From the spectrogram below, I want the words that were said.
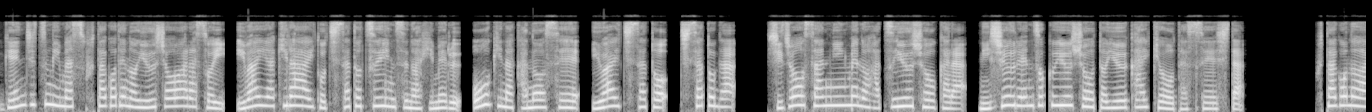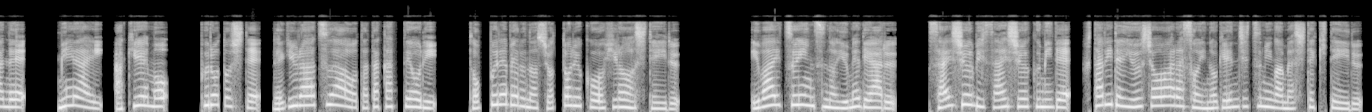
現実見ます双子での優勝争い、岩井明愛と千里ツインズが秘める大きな可能性、岩井千里、千里が、史上3人目の初優勝から2週連続優勝という快挙を達成した。双子の姉、宮井、明恵も、プロとしてレギュラーツアーを戦っており、トップレベルのショット力を披露している。岩井ツインズの夢である、最終日最終組で2人で優勝争いの現実味が増してきている。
